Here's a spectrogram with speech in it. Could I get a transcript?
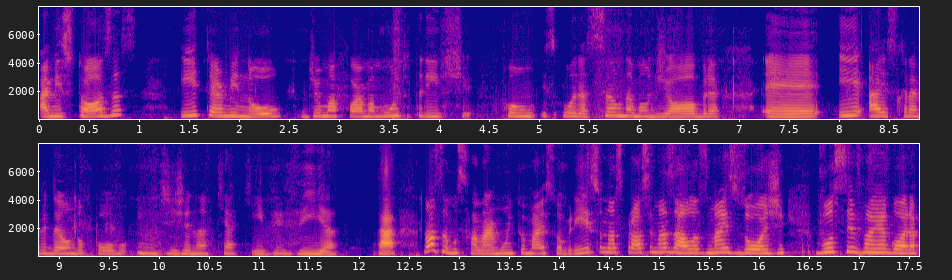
amistosas e terminou de uma forma muito triste com exploração da mão de obra é, e a escravidão do povo indígena que aqui vivia tá? Nós vamos falar muito mais sobre isso nas próximas aulas, mas hoje você vai agora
